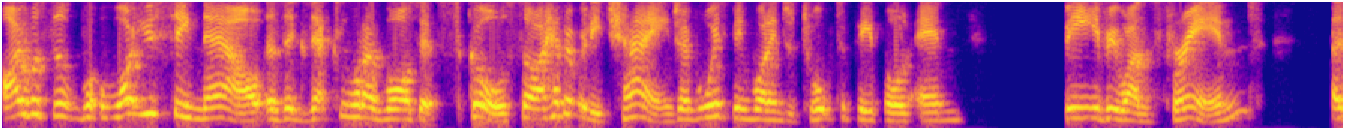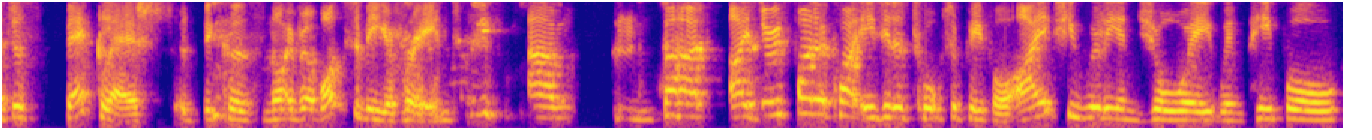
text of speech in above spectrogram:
I was the, what you see now is exactly what I was at school. So I haven't really changed. I've always been wanting to talk to people and be everyone's friend. I just backlash because not everyone wants to be your friend. Um, but I do find it quite easy to talk to people. I actually really enjoy when people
